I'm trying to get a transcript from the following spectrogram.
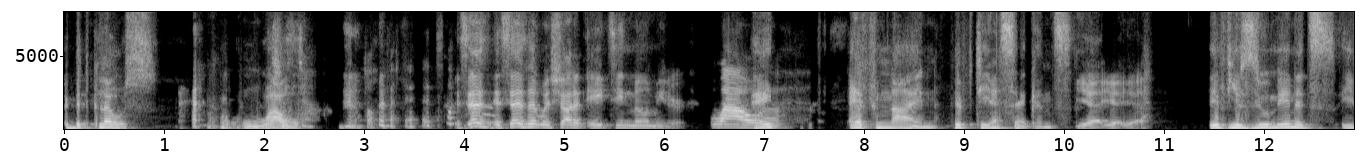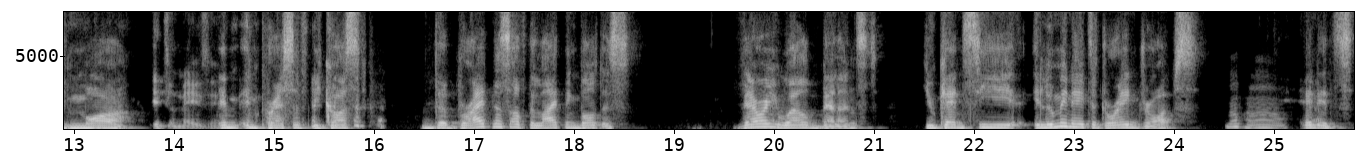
a bit close wow it says it says it was shot at 18 millimeter wow Eight, F9, 15 yeah. seconds. Yeah, yeah, yeah. If you zoom in, it's even more. It's amazing. Im- impressive because the brightness of the lightning bolt is very well balanced. You can see illuminated raindrops, mm-hmm. and it's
